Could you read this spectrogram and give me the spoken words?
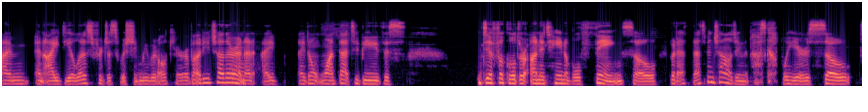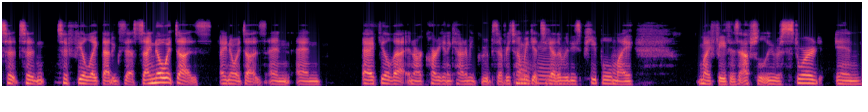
I'm an idealist for just wishing we would all care about each other. And mm-hmm. I, I, I don't want that to be this difficult or unattainable thing. So, but that's been challenging the past couple years. So to, to, to feel like that exists, I know it does. I know it does. And, and I feel that in our Cardigan Academy groups, every time mm-hmm. we get together mm-hmm. with these people, my my faith is absolutely restored in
